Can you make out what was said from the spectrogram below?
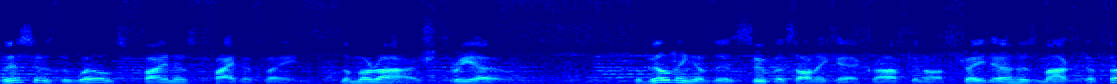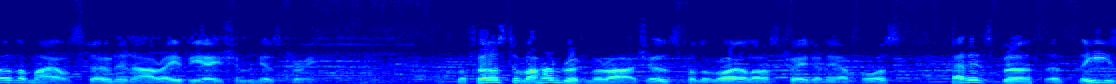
This is the world's finest fighter plane, the Mirage IIIO. The building of this supersonic aircraft in Australia has marked a further milestone in our aviation history. The first of a hundred Mirages for the Royal Australian Air Force had its birth at these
